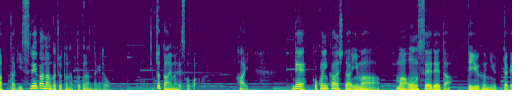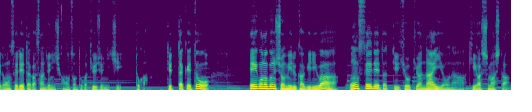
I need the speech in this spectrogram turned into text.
あったりすればなんかちょっと納得なんだけどちょっと曖昧ですここは。はい。でここに関しては今まあ音声データっていうふうに言ったけど音声データが30日間保存とか90日とかって言ったけど英語の文章を見る限りは音声データっていう表記はないような気がしました。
